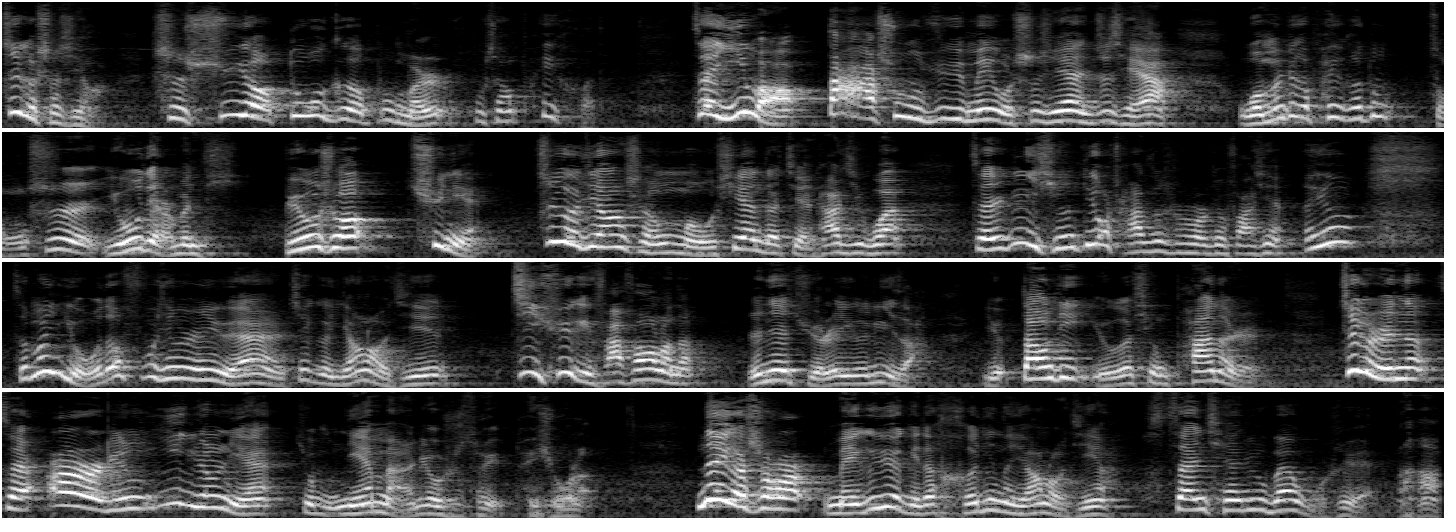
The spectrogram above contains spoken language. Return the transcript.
这个事情啊是需要多个部门互相配合的。在以往大数据没有实现之前啊，我们这个配合度总是有点问题。比如说去年浙江省某县的检察机关。在例行调查的时候，就发现，哎呦，怎么有的服刑人员这个养老金继续给发放了呢？人家举了一个例子啊，有当地有个姓潘的人，这个人呢，在二零一零年就年满六十岁退休了，那个时候每个月给他核定的养老金啊，三千六百五十元啊，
